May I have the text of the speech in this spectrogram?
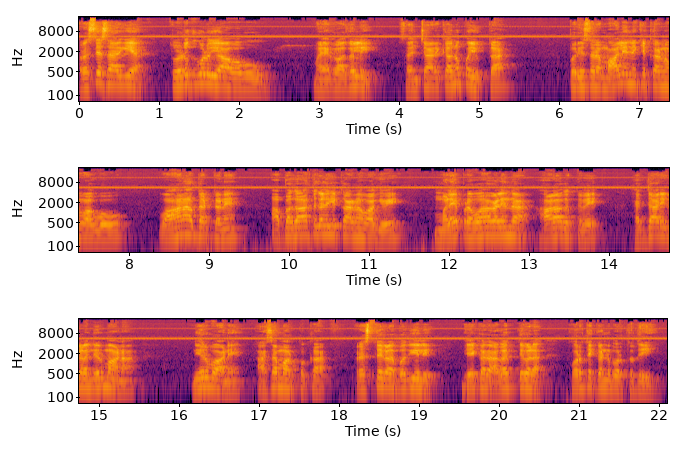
ರಸ್ತೆ ಸಾರಿಗೆಯ ತೊಡಕುಗಳು ಯಾವುವು? ಮಳೆಗಾಲದಲ್ಲಿ ಸಂಚಾರಕ್ಕೆ ಅನುಪಯುಕ್ತ. ಪರಿಸರ ಮಾಲಿನ್ಯಕ್ಕೆ ಕಾರಣವಾಗುವವು. ವಾಹನ ದಟ್ಟಣೆ ಅಪಘಾತಗಳಿಗೆ ಕಾರಣವಾಗಿವೆ. ಮಳೆ ಪ್ರವಾಹಗಳಿಂದ ಹಾಳಾಗುತ್ತವೆ. ಹೆದ್ದಾರಿಗಳ ನಿರ್ಮಾಣ, ನಿರ್ವಹಣೆ ಅಸಮರ್ಪಕ. ರಸ್ತೆಗಳ ಬದಿಯಲ್ಲಿ ಬೇಕಾದ ಅಗತ್ಯಗಳ ಕೊರತೆ ಕಂಡುಬರುತ್ತದೆ.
